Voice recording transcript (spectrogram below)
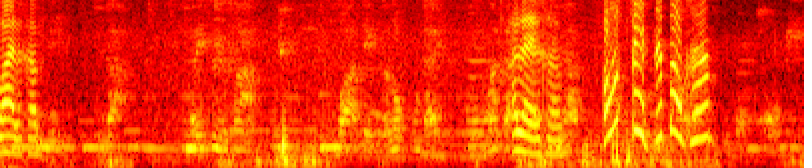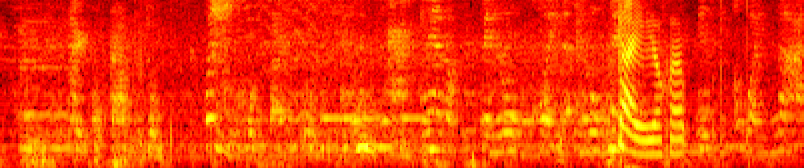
วาดแล้วครับ นี่ล่ะไปสืบมาว่าเด็กนรกผู้ใดมาตัด อะไรครับ อ๋อ เป็ดหรือเปล่าครับที่บอกพ่อแม่ให้เอาการผสมไปอยู่คนตายเลยแม่เราเป็นลูกคอยนะลูกแม่ไก่เหรอครับเป็นสิเอาไว้นาน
